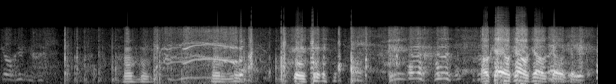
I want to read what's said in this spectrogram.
Go, go. okay, okay, okay, okay, okay.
